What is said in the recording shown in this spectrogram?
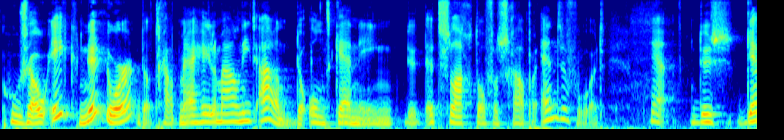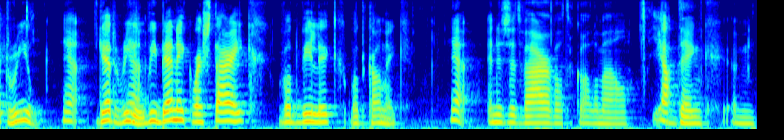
hoezo ik? Nee hoor, dat gaat mij helemaal niet aan. De ontkenning, de, het slachtofferschap enzovoort. ja, Dus get real. ja. Get real. Ja. Wie ben ik? Waar sta ik? Wat wil ik? Wat kan ik? Ja, en is het waar wat ik allemaal Ja. denk en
